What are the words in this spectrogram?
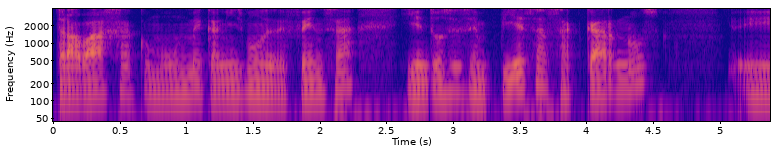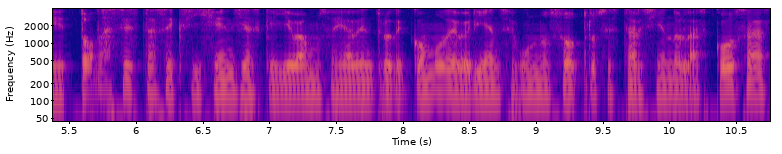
trabaja como un mecanismo de defensa y entonces empieza a sacarnos eh, todas estas exigencias que llevamos allá adentro de cómo deberían según nosotros estar siendo las cosas,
